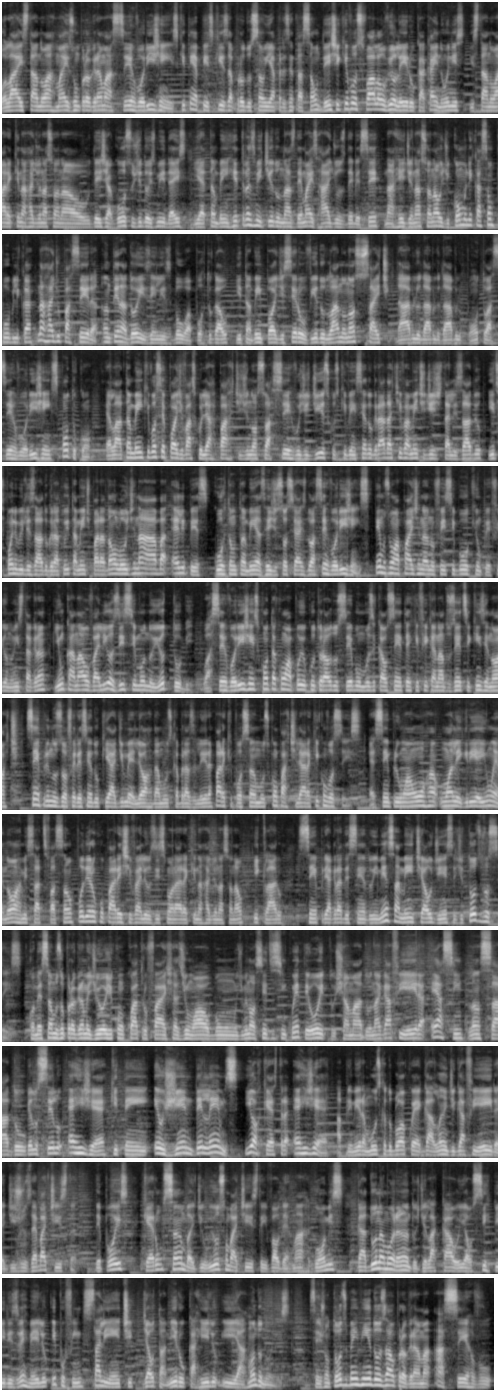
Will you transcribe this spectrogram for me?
Olá, está no ar mais um programa Acervo Origens, que tem a pesquisa, produção e apresentação deste que vos fala o violeiro Cacai Nunes. Está no ar aqui na Rádio Nacional desde agosto de 2010 e é também retransmitido nas demais rádios DBC, na Rede Nacional de Comunicação Pública, na rádio parceira Antena 2 em Lisboa, Portugal e também pode ser ouvido lá no nosso site www.acervoorigens.com. É lá também que você pode vasculhar parte de nosso acervo de discos que vem sendo gradativamente digitalizado e disponibilizado disponibilizado gratuitamente para download na aba LPs. Curtam também as redes sociais do Acervo Origens. Temos uma página no Facebook, um perfil no Instagram e um canal valiosíssimo no YouTube. O Acervo Origens conta com o apoio cultural do Sebo Musical Center que fica na 215 Norte, sempre nos oferecendo o que há de melhor da música brasileira para que possamos compartilhar aqui com vocês. É sempre uma honra, uma alegria e uma enorme satisfação poder ocupar este valiosíssimo horário aqui na Rádio Nacional e, claro, sempre agradecendo imensamente a audiência de todos vocês. Começamos o programa de hoje com quatro faixas de um álbum de 1958 chamado Na Gafieira é Assim, lançado pelo selo RGE, que tem Eugênio Delemes e Orquestra RGE. A primeira música do bloco é Galã de Gafieira, de José Batista. Depois, Quero um Samba, de Wilson Batista e Valdemar Gomes. Gadu Namorando, de Lacal e Alcir Pires Vermelho. E por fim, Saliente, de Altamiro Carrilho e Armando Nunes. Sejam todos bem-vindos ao programa Acervo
